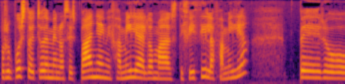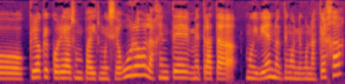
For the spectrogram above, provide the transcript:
Por supuesto, echo de menos España y mi familia, es lo más difícil, la familia. Pero creo que Corea es un país muy seguro, la gente me trata muy bien, no tengo ninguna queja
